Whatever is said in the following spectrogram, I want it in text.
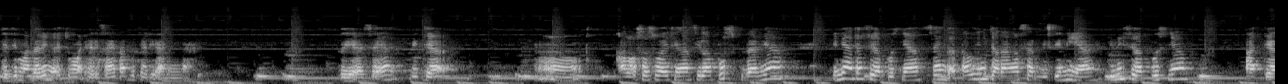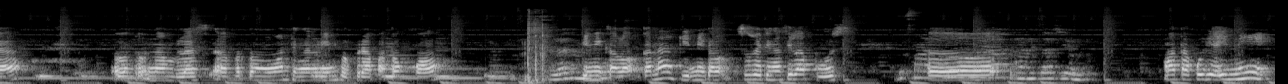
Jadi materi nggak cuma dari saya tapi dari anda. Itu ya saya tidak hmm, kalau sesuai dengan silabus sebenarnya ini ada silabusnya. Saya nggak tahu ini cara nge-share di sini ya. Ini silabusnya ada untuk 16 uh, pertemuan dengan ini beberapa tokoh ini kalau karena gini kalau sesuai dengan silabus uh, mata kuliah ini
